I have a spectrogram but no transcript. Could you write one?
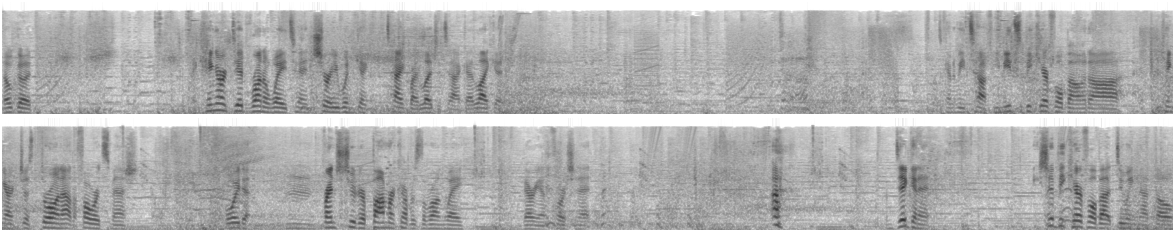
No good. And King Arc did run away to ensure he wouldn't get tagged by ledge attack. I like it. It's gonna be tough. He needs to be careful about uh, King Arc just throwing out a forward smash. Boyd, mm, French tutor bomber covers the wrong way. Very unfortunate. Ah, I'm digging it. You should be careful about doing that though,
